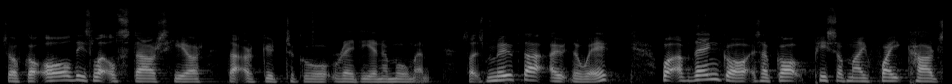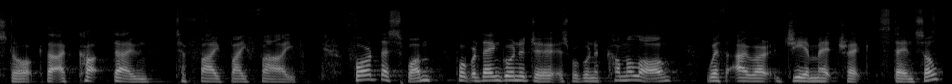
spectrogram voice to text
So I've got all these little stars here that are good to go ready in a moment. So let's move that out the way. What I've then got is I've got a piece of my white cardstock that I've cut down to five by five. For this one, what we're then going to do is we're going to come along with our geometric stencil.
